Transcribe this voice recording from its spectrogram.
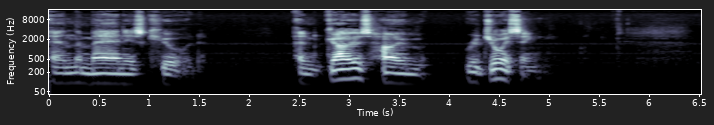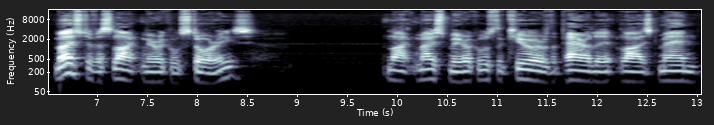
and the man is cured, and goes home rejoicing. Most of us like miracle stories. Like most miracles, the cure of the paralysed man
